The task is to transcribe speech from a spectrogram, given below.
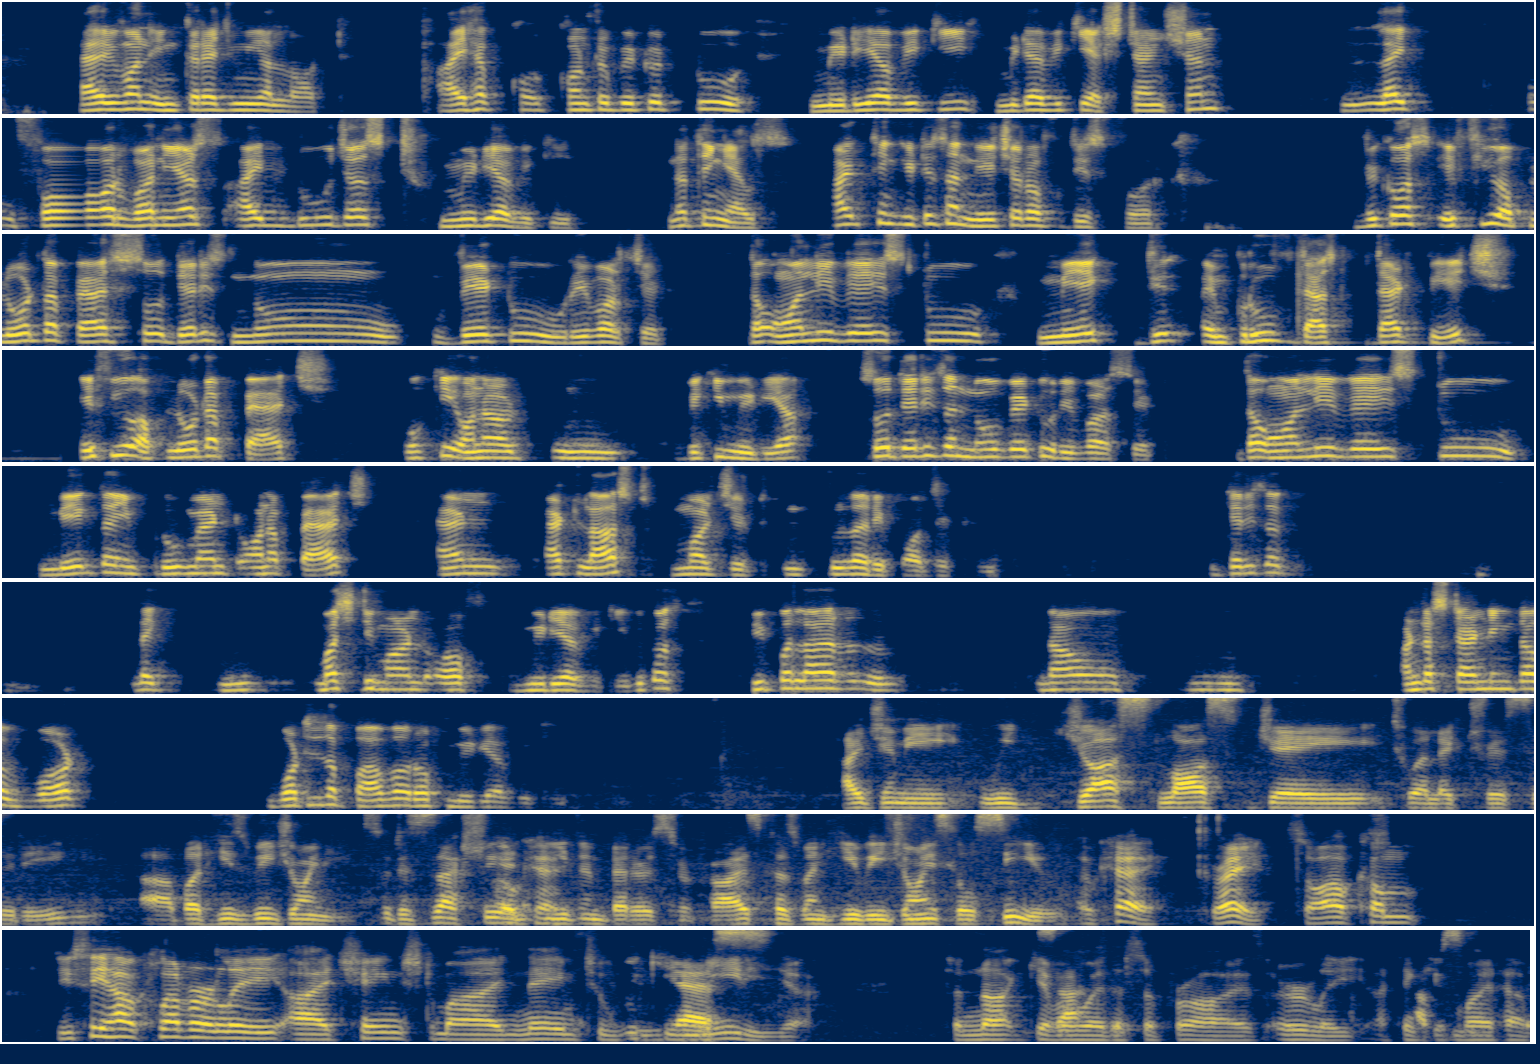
everyone encouraged me a lot i have co- contributed to media wiki media wiki extension like for one years i do just media wiki nothing else i think it is a nature of this work because if you upload the patch so there is no way to reverse it the only way is to make the improve that that page if you upload a patch okay on our mm, Wikimedia. So there is a no way to reverse it. The only way is to make the improvement on a patch and at last merge it into the repository. There is a like much demand of media wiki because people are now mm, understanding the what what is the power of media wiki. Hi, Jimmy. We just lost Jay to electricity, uh, but he's rejoining. So this is actually Okay. an even better surprise because when he rejoins, he'll see you. Okay, great. So I'll come. Do you see how cleverly I changed my name to Yes. Wikimedia to not give away the surprise early? I think it might have.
